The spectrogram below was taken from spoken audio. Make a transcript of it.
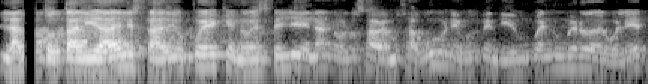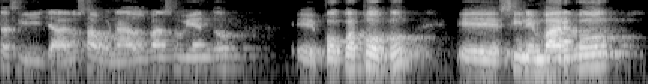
la totalidad del estadio puede que no esté llena, no lo sabemos aún. Hemos vendido un buen número de boletas y ya los abonados van subiendo eh, poco a poco. Eh, sin embargo,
